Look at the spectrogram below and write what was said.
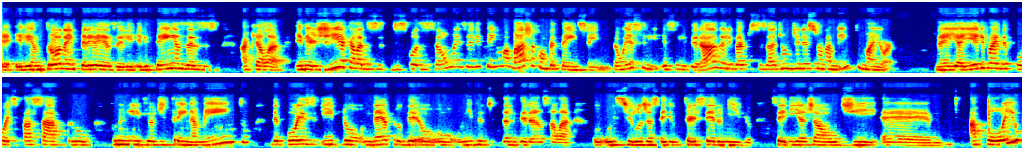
é, ele entrou na empresa, ele, ele tem, às vezes, aquela energia, aquela disposição, mas ele tem uma baixa competência ainda. Então, esse, esse liderado, ele vai precisar de um direcionamento maior, né? E aí ele vai depois passar para o nível de treinamento, depois ir para né, pro o, o, nível de, da liderança lá, o, o, estilo já seria o terceiro nível, seria já o de é, apoio,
